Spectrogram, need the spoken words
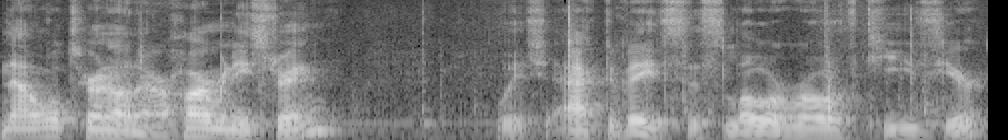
Now we'll turn on our harmony string, which activates this lower row of keys here.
